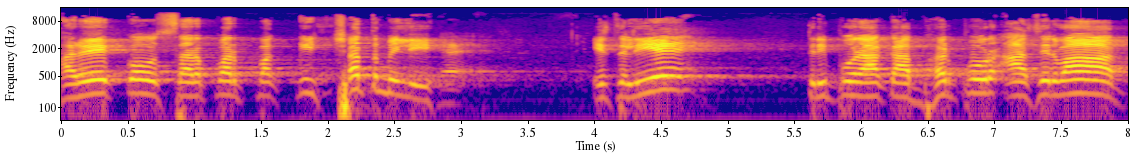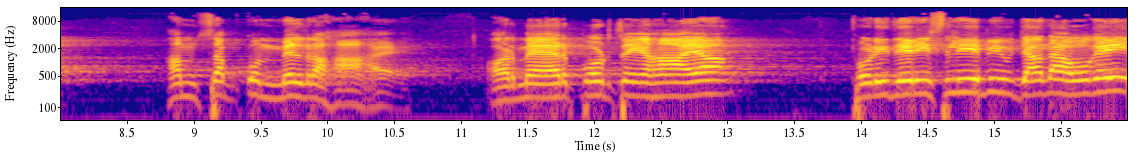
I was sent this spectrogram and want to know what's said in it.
हरेक को सर पर पक्की छत मिली है। इसलिए त्रिपुरा का भरपूर आशीर्वाद हम सबको मिल रहा है। और मैं एयरपोर्ट से यहाँ आया थोड़ी देर इसलिए भी ज़्यादा हो गई।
